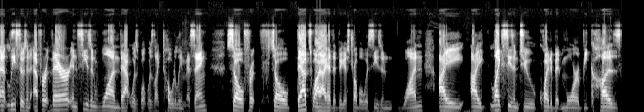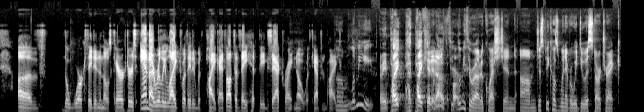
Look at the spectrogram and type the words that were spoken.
at least there's an effort there. In season one, that was what was like totally missing. So for so that's why I had the biggest trouble with season one. I I like season two quite a bit more because of the work they did in those characters, and I really liked what they did with Pike. I thought that they hit the exact right note with Captain Pike. Um, let me I mean, Pike Pike- Pike hit it out me of the park. Let me throw out a question. Um, just because whenever we do a Star Trek,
